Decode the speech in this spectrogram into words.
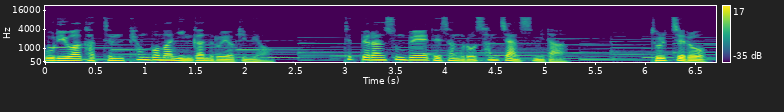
우리와 같은 평범한 인간으로 여기며 특별한 숭배의 대상으로 삼지 않습니다. 둘째로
